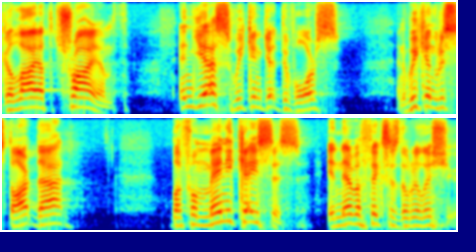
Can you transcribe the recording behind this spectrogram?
Goliath triumphed. And yes, we can get divorced and we can restart that. But for many cases, it never fixes the real issue.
